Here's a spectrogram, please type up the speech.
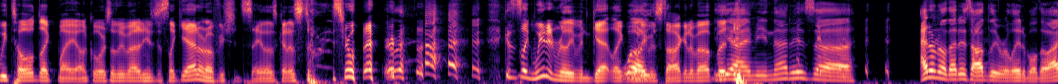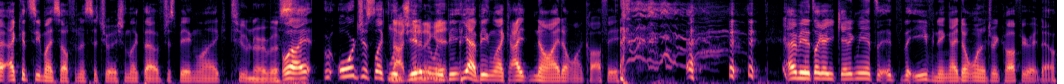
We told like my uncle or something about it. He was just like, "Yeah, I don't know if you should say those kind of stories or whatever," because it's like we didn't really even get like Well, what he was talking about. But yeah, I mean that is uh I don't know, that is oddly relatable though. I, I could see myself in a situation like that of just being like too nervous. Well, I, or just like Not legitimately it. be, yeah, being like I no, I don't want coffee. I mean, it's like, are you kidding me? It's it's the evening. I don't want to drink coffee right now.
